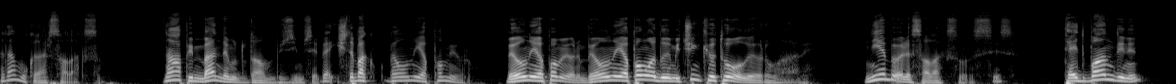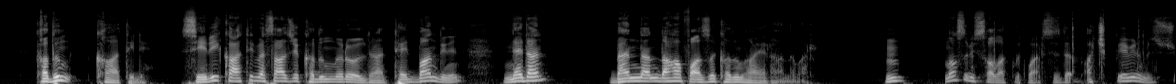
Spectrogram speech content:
Neden bu kadar salaksın? Ne yapayım ben de mi dudağımı büzeyim? Ben, işte bak ben onu yapamıyorum. Ben onu yapamıyorum. Ben onu yapamadığım için kötü oluyorum abi. Niye böyle salaksınız siz? Ted Bundy'nin kadın katili, seri katil ve sadece kadınları öldüren Ted Bundy'nin neden benden daha fazla kadın hayranı var? Hı? Nasıl bir salaklık var sizde? Açıklayabilir misiniz?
